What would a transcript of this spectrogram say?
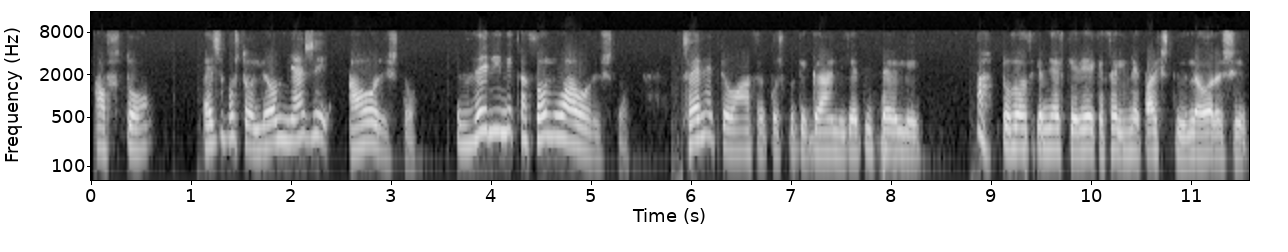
Αυτό, έτσι όπως το λέω, μοιάζει αόριστο. Δεν είναι καθόλου αόριστο. Φαίνεται ο άνθρωπος που την κάνει γιατί θέλει, α, το δόθηκε μια ευκαιρία και θέλει να υπάρχει στη τηλεόραση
